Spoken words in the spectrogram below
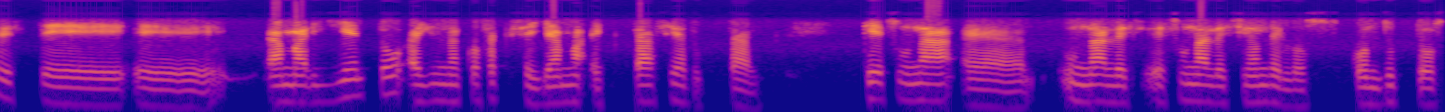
este eh, amarillento, hay una cosa que se llama ectasia ductal, que es una, eh, una es una lesión de los conductos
